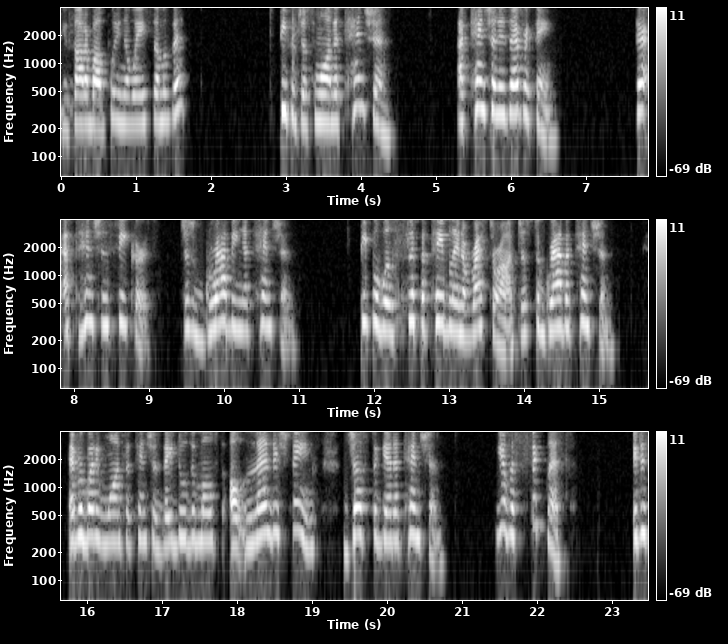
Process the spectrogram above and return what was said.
you thought about putting away some of it? People just want attention. Attention is everything. They're attention seekers, just grabbing attention. People will flip a table in a restaurant just to grab attention. Everybody wants attention. They do the most outlandish things just to get attention. You have a sickness. It is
